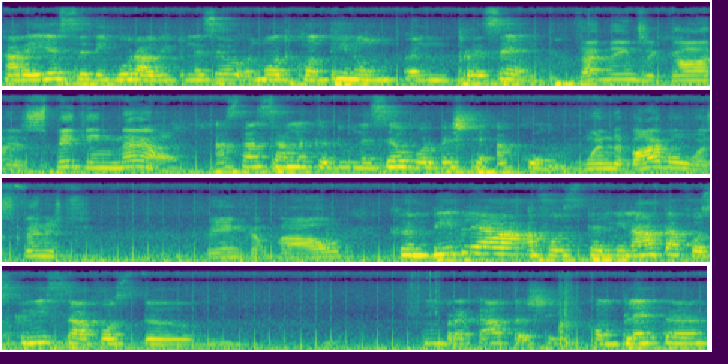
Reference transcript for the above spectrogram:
care iese din gura lui Dumnezeu în mod continuu în prezent. That means that God is speaking now. Asta înseamnă că Dumnezeu vorbește acum. When the Bible was finished being compiled, Când Biblia a fost terminată, a fost scrisă, a fost uh, îmbrăcată și completă,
